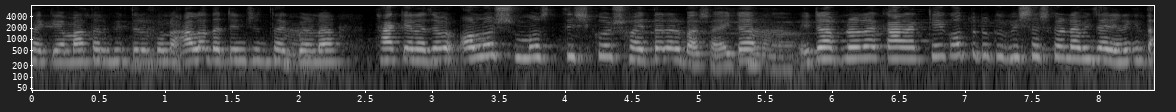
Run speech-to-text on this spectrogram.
থাকে মাথার ভিতরে কোনো আলাদা টেনশন থাকবে না। থাকে না যেমন অলস মস্তিষ্ক শয়তানের বাসা। এটা এটা আপনারা কারা কে কতটুকু বিশ্বাস করেন আমি জানি না কিন্তু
